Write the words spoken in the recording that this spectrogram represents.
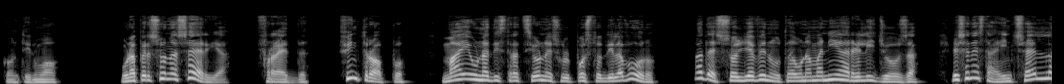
continuò. Una persona seria, Fred. Fin troppo. Mai una distrazione sul posto di lavoro. Adesso gli è venuta una mania religiosa e se ne sta in cella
